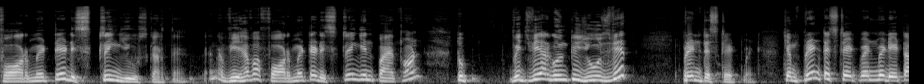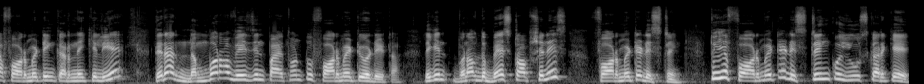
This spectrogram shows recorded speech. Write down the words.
फॉर्मेटेड स्ट्रिंग यूज़ करते हैं ना? We have a formatted string in python to which we are going to use with print statement कि हम प्रिंट स्टेटमेंट में डेटा फॉर्मेटिंग करने के लिए there are number of ways in python to format your data लेकिन one of the best option is formatted string तो ये फॉर्मेटेड स्ट्रिंग को यूज़ करके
